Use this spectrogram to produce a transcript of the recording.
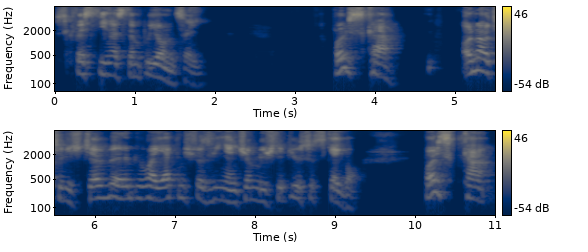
z kwestii następującej. Polska, ona oczywiście była jakimś rozwinięciem myśli Piłsudskiego. Polska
